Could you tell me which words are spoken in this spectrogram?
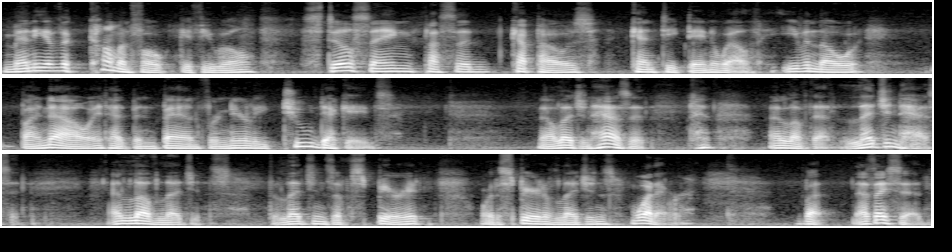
many of the common folk, if you will, still sang Placide Cappeau's Cantique de Noël, even though by now it had been banned for nearly two decades. Now, legend has it I love that. Legend has it. I love legends. The legends of spirit or the spirit of legends, whatever. But as I said,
